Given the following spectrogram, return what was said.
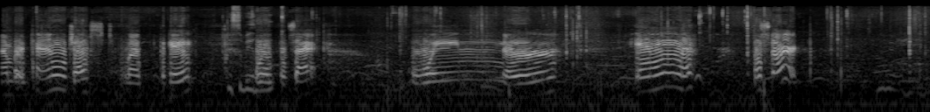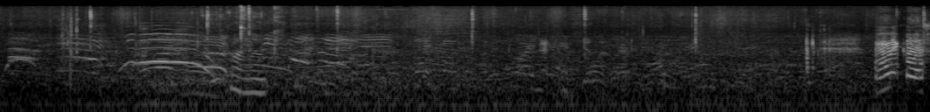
Number 10 just left the gate This will be with Luke. Zach Weiner in the start. Come on, Luke. Nicholas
